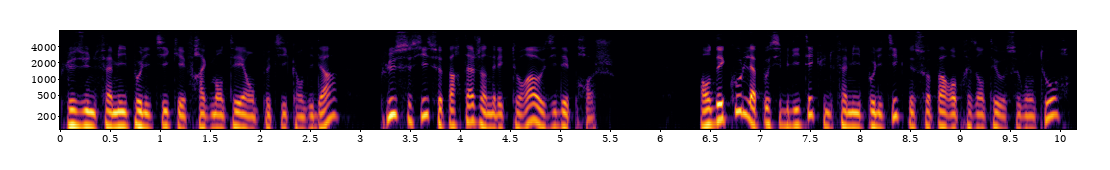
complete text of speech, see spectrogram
Plus une famille politique est fragmentée en petits candidats, plus ceux-ci se partagent un électorat aux idées proches. En découle la possibilité qu'une famille politique ne soit pas représentée au second tour,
